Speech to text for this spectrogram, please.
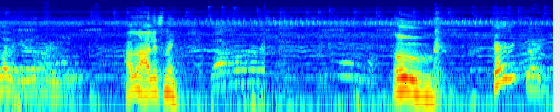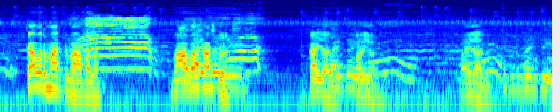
झाली की अजून आलेच नाही. ओ. काय रे? काय? काय बरं मारती बाबाला? बाबाला काच करते काय झालं? काय झालं? काय झालं? तिकडे जायचंय.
